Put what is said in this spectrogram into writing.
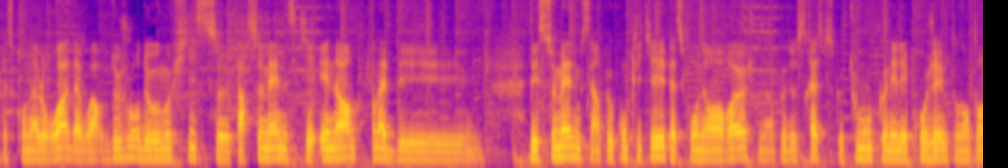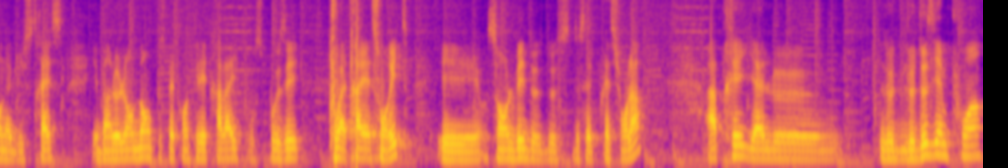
parce qu'on a le droit d'avoir deux jours de home office euh, par semaine, ce qui est énorme. On a des, des semaines où c'est un peu compliqué parce qu'on est en rush, on a un peu de stress parce que tout le monde connaît les projets, où de temps en temps on a du stress. Et ben le lendemain, on peut se mettre en télétravail pour se poser, pour travailler à son rythme et s'enlever de cette pression-là. Après, il y a le, deuxième point,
